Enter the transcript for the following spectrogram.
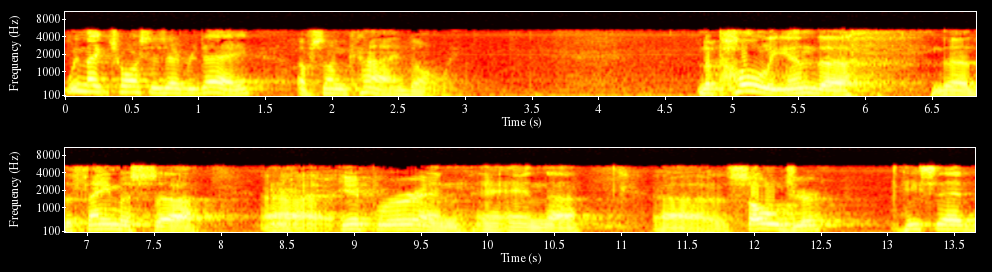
We make choices every day of some kind, don't we? Napoleon, the, the, the famous uh, uh, emperor and, and uh, uh, soldier, he said,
